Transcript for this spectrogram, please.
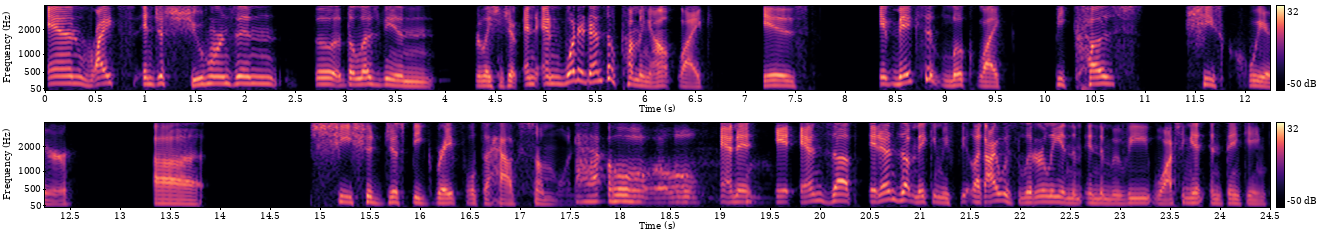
and writes and just shoehorns in the the lesbian relationship. And and what it ends up coming out like is it makes it look like because she's queer, uh she should just be grateful to have someone Yeah, oh, and it it ends up it ends up making me feel like I was literally in the in the movie watching it and thinking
